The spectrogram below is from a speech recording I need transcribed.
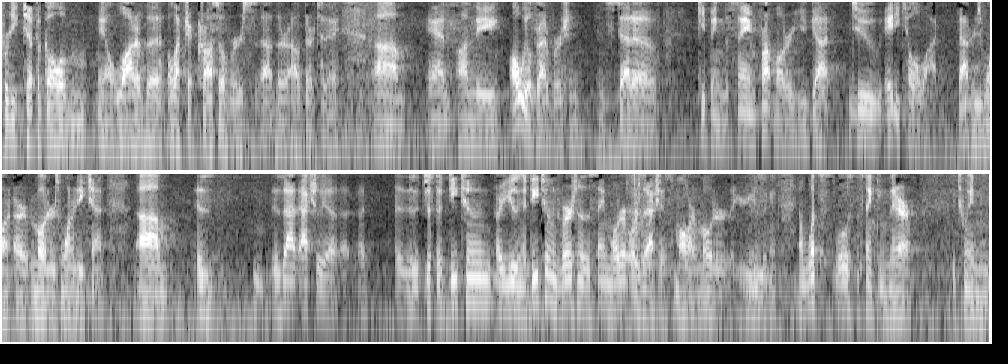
pretty typical of you know a lot of the electric crossovers uh, that are out there today. Um, and on the all-wheel drive version, instead of keeping the same front motor, you've got two 80 kilowatt batteries, one or motors, one at each end. Um, is is that actually a, a, is it just a detuned? Are you using a detuned version of the same motor, or is it actually a smaller motor that you're mm-hmm. using? And what's what was the thinking there between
